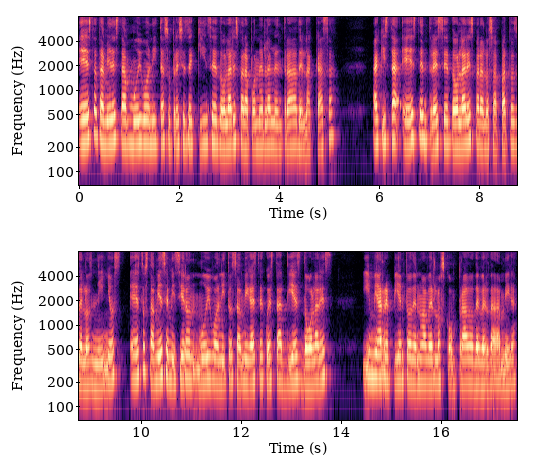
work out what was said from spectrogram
Esta también está muy bonita, su precio es de 15 dólares para ponerla en la entrada de la casa. Aquí está este en 13 dólares para los zapatos de los niños. Estos también se me hicieron muy bonitos, amiga. Este cuesta 10 dólares y me arrepiento de no haberlos comprado de verdad, amiga.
